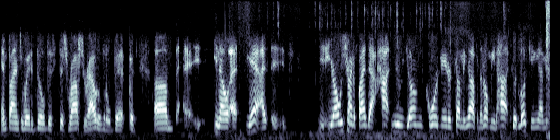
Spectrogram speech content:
and finds a way to build this this roster out a little bit, but um, you know, uh, yeah, it's you're always trying to find that hot new young coordinator coming up, and I don't mean hot, good looking. I mean,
